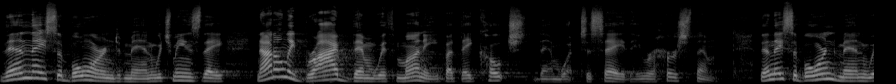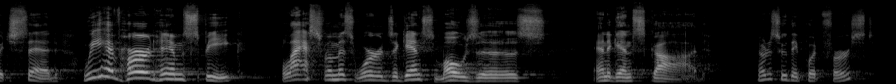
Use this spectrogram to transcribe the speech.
Then they suborned men, which means they not only bribed them with money, but they coached them what to say, they rehearsed them. Then they suborned men, which said, We have heard him speak blasphemous words against Moses and against God. Notice who they put first?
